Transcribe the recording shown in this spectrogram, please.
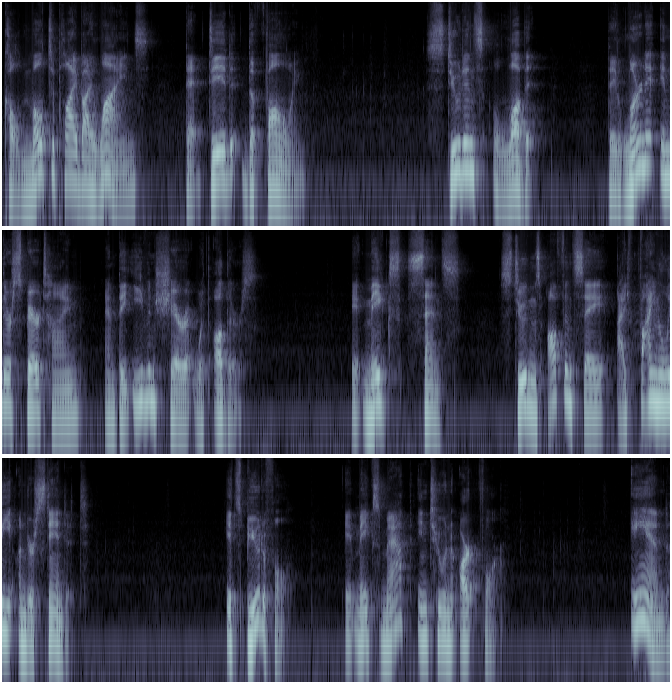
called Multiply by Lines that did the following? Students love it. They learn it in their spare time and they even share it with others. It makes sense. Students often say, I finally understand it. It's beautiful. It makes math into an art form. And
